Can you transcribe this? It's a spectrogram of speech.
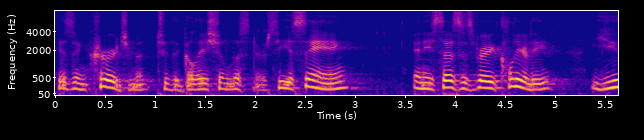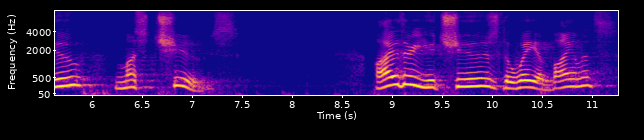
his encouragement to the Galatian listeners. He is saying, and he says this very clearly, you must choose Either you choose the way of violence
